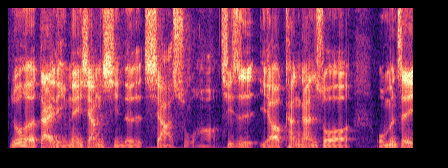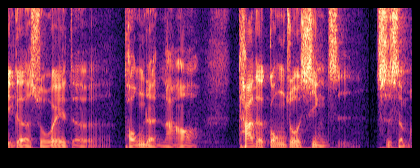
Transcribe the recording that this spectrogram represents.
如何带领内向型的下属？哈，其实也要看看说我们这一个所谓的同仁呐，哈，他的工作性质是什么？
